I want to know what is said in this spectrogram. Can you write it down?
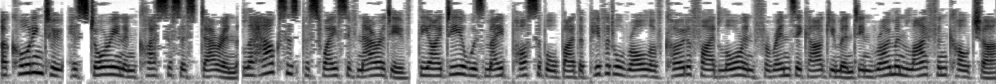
According to historian and classicist Daryn Lehoux's persuasive narrative, the idea was made possible by the pivotal role of codified law and forensic argument in Roman life and culture.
